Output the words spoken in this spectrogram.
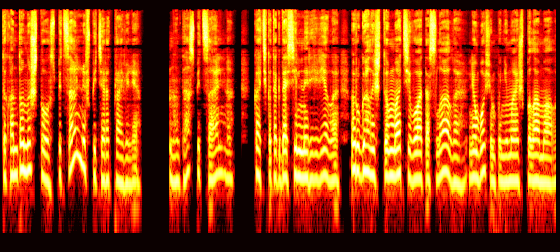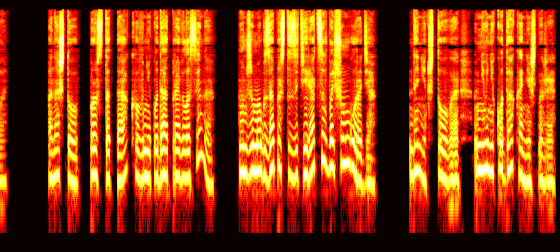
Так Антона что, специально в Питер отправили? Ну да, специально. Катька тогда сильно ревела, ругалась, что мать его отослала, любовь им, понимаешь, поломала. Она что, просто так в никуда отправила сына? Он же мог запросто затеряться в большом городе. Да нет, что вы, не в никуда, конечно же.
